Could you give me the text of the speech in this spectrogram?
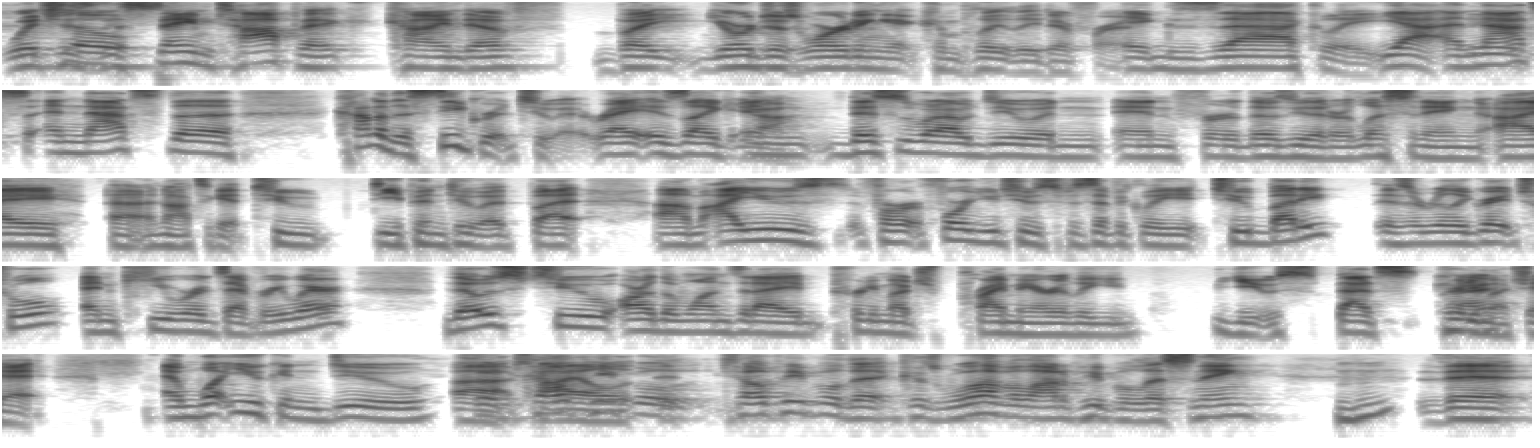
Which So- is the same topic, kind of, but you're just wording it completely different. Exactly. Yeah, and Dude. that's and that's the kind of the secret to it, right? Is like, Yeah. and this is what I would do. And and for those of you that are listening, I uh, not to get too deep into it, but um, I use for for YouTube specifically, TubeBuddy is a really great tool, and Keywords Everywhere. Those two are the ones that I pretty much primarily use. That's pretty Okay. much it. And what you can do, So uh, tell Kyle, people, tell people that because we'll have a lot of people listening Mhm. that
